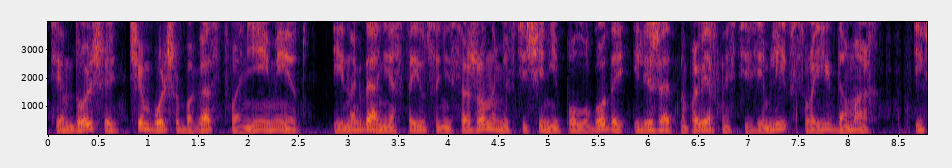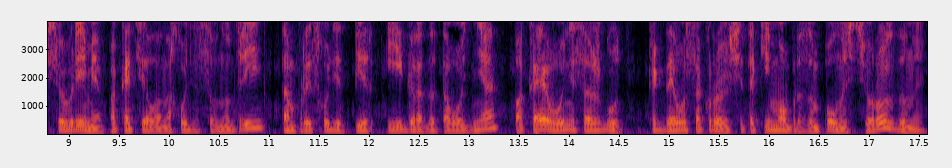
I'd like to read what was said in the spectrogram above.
тем дольше, чем больше богатства они имеют. И иногда они остаются несожженными в течение полугода и лежат на поверхности земли в своих домах. И все время, пока тело находится внутри, там происходит пир и игра до того дня, пока его не сожгут. Когда его сокровища таким образом полностью розданы,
